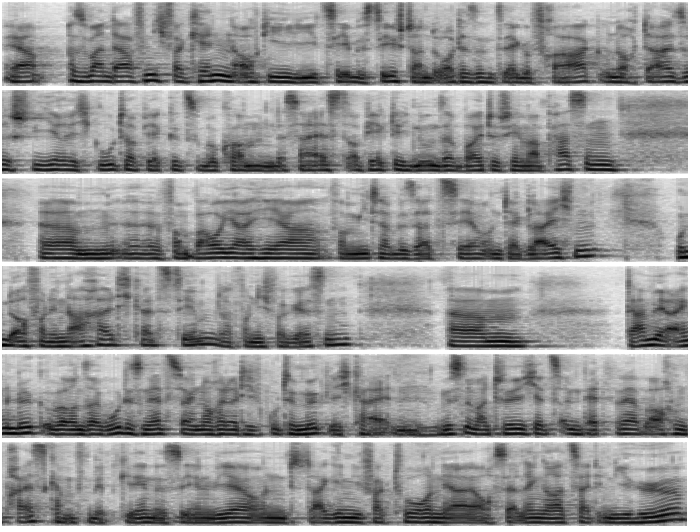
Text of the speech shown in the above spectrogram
Ja, also man darf nicht verkennen, auch die, die C bis D-Standorte sind sehr gefragt und auch da ist es schwierig, gute Objekte zu bekommen. Das heißt, Objekte, die in unser Beuteschema passen, ähm, äh, vom Baujahr her, vom Mieterbesatz her und dergleichen und auch von den Nachhaltigkeitsthemen, darf man nicht vergessen. Ähm, da haben wir ein Glück über unser gutes Netzwerk noch relativ gute Möglichkeiten. Müssen natürlich jetzt im Wettbewerb auch einen Preiskampf mitgehen, das sehen wir. Und da gehen die Faktoren ja auch seit längerer Zeit in die Höhe.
